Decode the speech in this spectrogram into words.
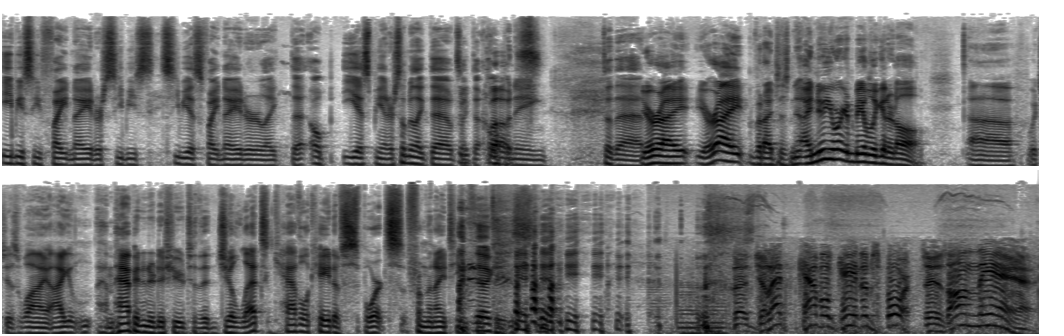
ABC Fight Night or CBS CBS Fight Night or like the op- ESPN or something like that. It's like the Close. opening to that. You're right. You're right. But I just knew I knew you weren't going to be able to get it all, uh, which is why I am happy to introduce you to the Gillette Cavalcade of Sports from the 1950s. The Gillette Cavalcade of Sports is on the air.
